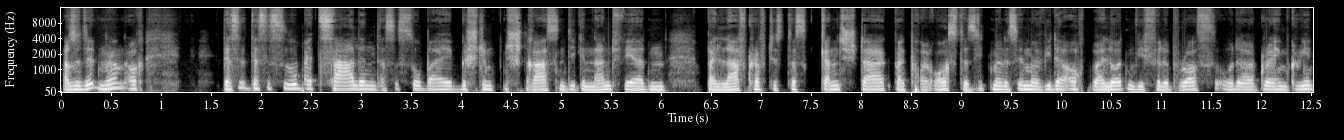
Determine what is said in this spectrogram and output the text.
Also ne, auch das, das ist so bei Zahlen, das ist so bei bestimmten Straßen, die genannt werden. Bei Lovecraft ist das ganz stark, bei Paul Auster sieht man es immer wieder, auch bei Leuten wie Philip Roth oder Graham Greene.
